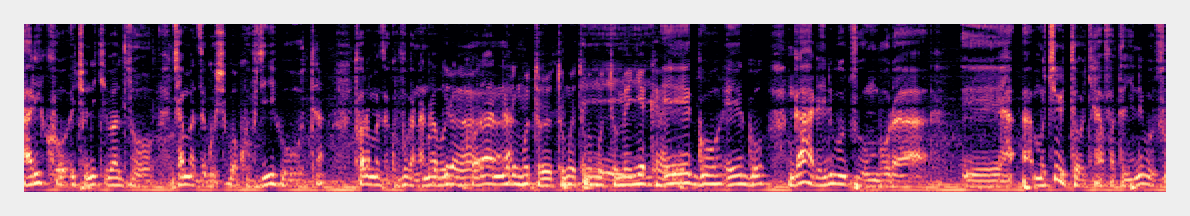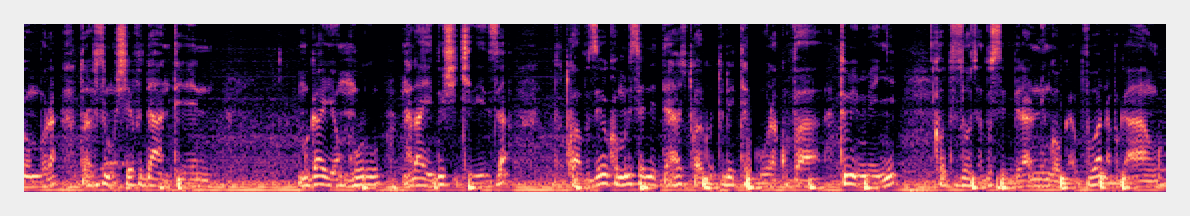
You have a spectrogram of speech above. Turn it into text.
ariko icyo ni ikibazo cyamaze gushyirwa ku byihuta twaramaze kuvugana nabo dukorana ari nk'uturere tumwe tumwe eh, tumenyekana ego ego ngaha rero ibujumbura eh, mu kibitoki hafatanye n'ibujumbura turafite umushefu d'antene muga iyo nkuru ntarayidushyikiriza twavuze yuko muri senete hacu twari ko turitegura kuva tubimenye ko tuzoca dusimbirana n'ingoga vuba na bwangu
